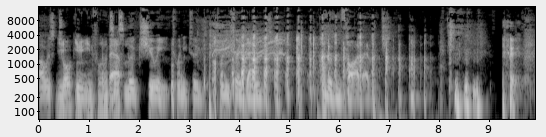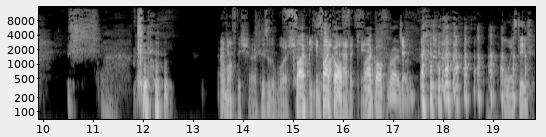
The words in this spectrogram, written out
I was You- talking you influencers. about Luke Shuey, 22, 23 games, 105 average. I'm Okay. off this show. This is the worst show. fuck, you can fuck fucking off, have it, Cam. fuck off, Roban. Always did.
